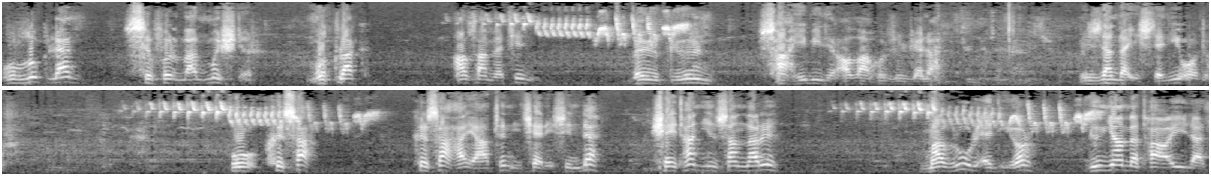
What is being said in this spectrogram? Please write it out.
kullukla sıfırlanmıştır. Mutlak azametin, büyüklüğün sahibidir Allahu Zülcelal. Bizden de istediği odur. Bu kısa, kısa hayatın içerisinde şeytan insanları mağrur ediyor. Dünya metaıyla.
